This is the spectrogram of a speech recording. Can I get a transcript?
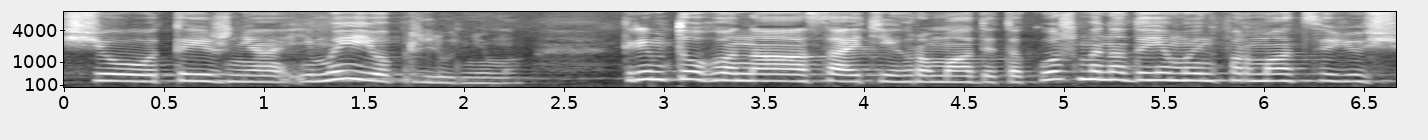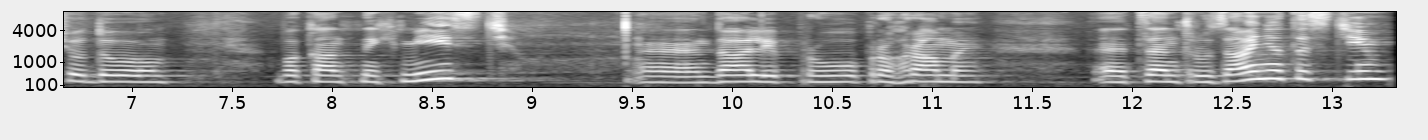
щотижня, і ми її оприлюднюємо. Крім того, на сайті громади також ми надаємо інформацію щодо вакантних місць, е, далі про програми е, центру зайнятості,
